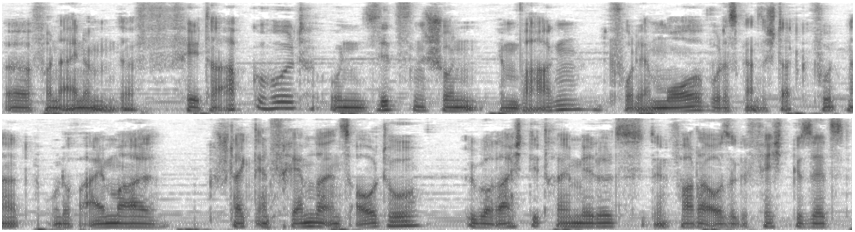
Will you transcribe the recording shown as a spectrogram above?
äh, von einem der Väter abgeholt und sitzen schon im Wagen vor der Mall, wo das Ganze stattgefunden hat. Und auf einmal steigt ein Fremder ins Auto, überrascht die drei Mädels, den Vater außer Gefecht gesetzt,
